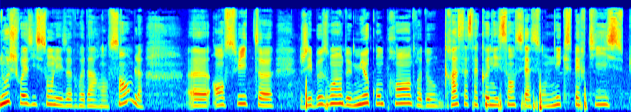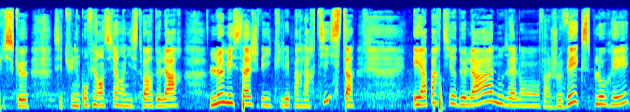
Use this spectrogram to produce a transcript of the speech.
Nous choisissons les œuvres d'art ensemble. Euh, ensuite, euh, j'ai besoin de mieux comprendre, donc grâce à sa connaissance et à son expertise, puisque c'est une conférencière en histoire de l'art, le message véhiculé par l'artiste. Et à partir de là, nous allons, enfin, je vais explorer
